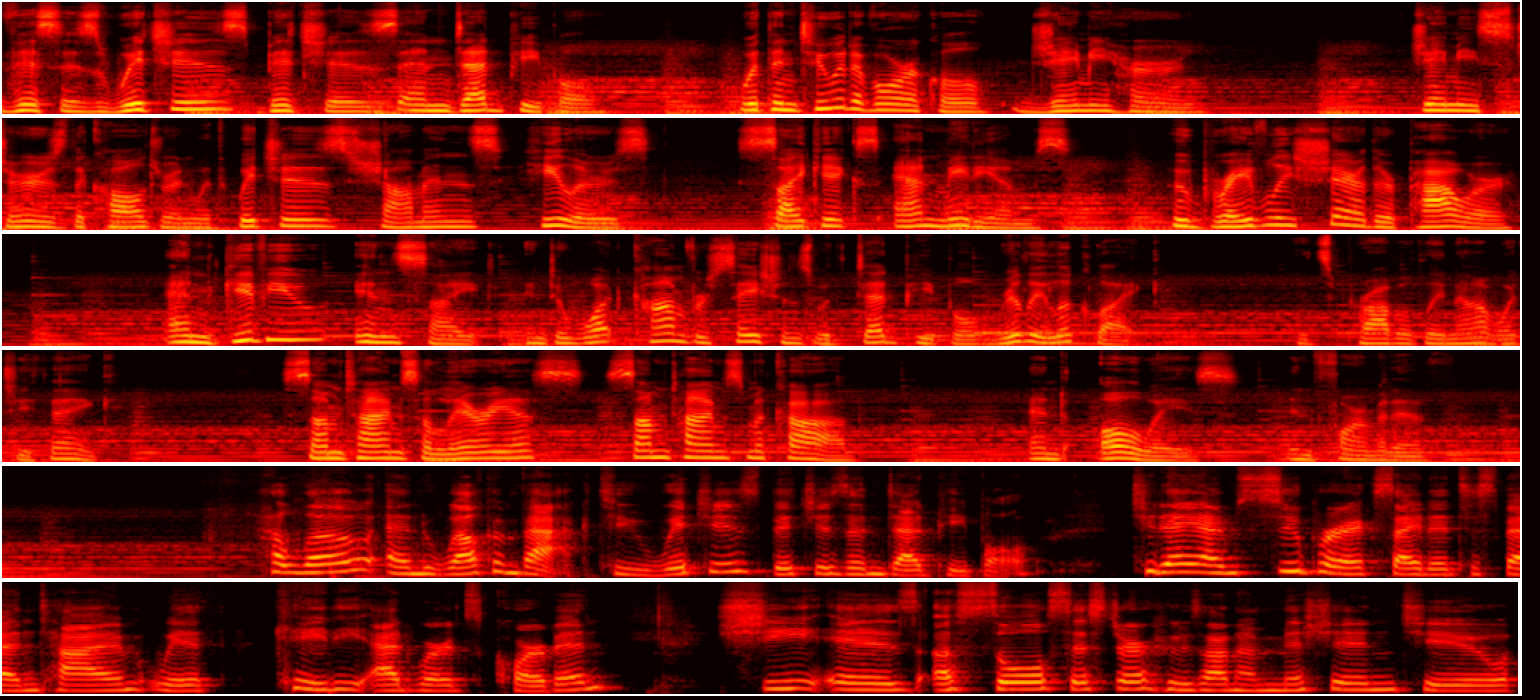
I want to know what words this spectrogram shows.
This is Witches, Bitches, and Dead People with intuitive oracle Jami Hearn. Jami stirs the cauldron with witches, shamans, healers, psychics, and mediums who bravely share their power and give you insight into what conversations with dead people really look like. It's probably not what you think. Sometimes hilarious, sometimes macabre, and always informative. Hello, and welcome back to Witches, Bitches, and Dead People. Today, I'm super excited to spend time with Katie Edwards Corbin. She is a soul sister who's on a mission to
